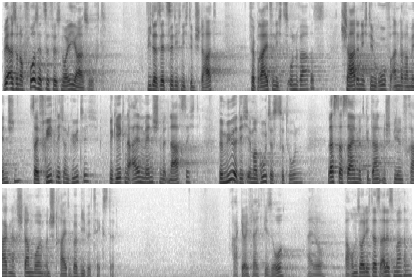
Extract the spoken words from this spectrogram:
Wer also noch Vorsätze fürs neue Jahr sucht, widersetze dich nicht dem Staat, verbreite nichts Unwahres, schade nicht dem Ruf anderer Menschen, sei friedlich und gütig, begegne allen Menschen mit Nachsicht, bemühe dich immer Gutes zu tun, lass das sein mit Gedankenspielen, Fragen nach Stammbäumen und Streit über Bibeltexte. Fragt ihr euch vielleicht, wieso? Also, warum sollte ich das alles machen?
